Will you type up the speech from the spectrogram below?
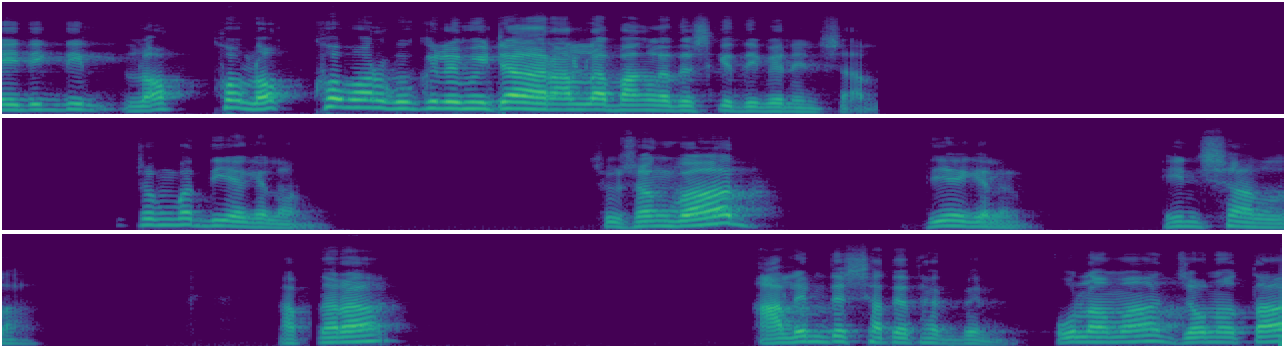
এই দিক দিয়ে লক্ষ লক্ষ বর্গ কিলোমিটার আল্লাহ বাংলাদেশকে দিবেন ইনশাল্লাহ সুসংবাদ দিয়ে গেলাম। সুসংবাদ দিয়ে গেলাম ইনশাল্লাহ আপনারা আলেমদের সাথে থাকবেন। ওলামা, জনতা,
